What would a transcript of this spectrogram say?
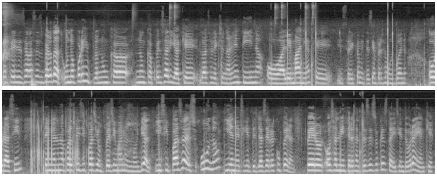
lo que dice Sebas es verdad. Uno, por ejemplo, nunca, nunca pensaría que la selección argentina o Alemania, que históricamente siempre somos buenos, o Brasil, tengan una participación pésima en un mundial. Y si pasa es uno y en el siguiente ya se recuperan. Pero, o sea, lo interesante es eso que está diciendo Brian, que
